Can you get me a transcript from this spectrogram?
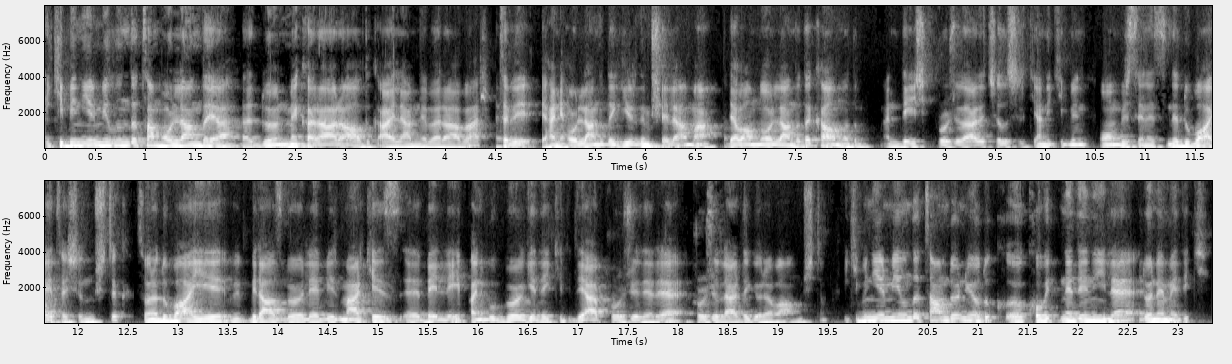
2020 yılında tam Hollanda'ya e, dönme kararı aldık ailemle beraber. Tabii hani Hollanda'da girdim şele ama devamlı Hollanda'da kalmadım. Hani değişik projelerde çalışırken 2011 senesinde Dubai'ye taşınmıştık. Sonra Dubai'yi biraz böyle bir merkez e, belleyip hani bu bölgedeki diğer projelere, projelerde görev almıştım. 2020 yılında tam dönüyorduk. Covid nedeniyle dönemedik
